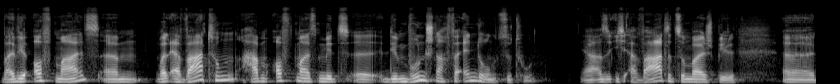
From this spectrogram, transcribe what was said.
Weil wir oftmals, ähm, weil Erwartungen haben oftmals mit äh, dem Wunsch nach Veränderung zu tun. Ja, also ich erwarte zum Beispiel äh,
